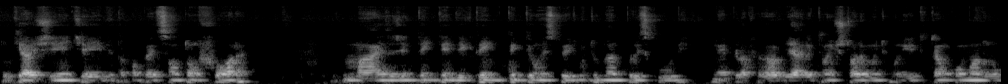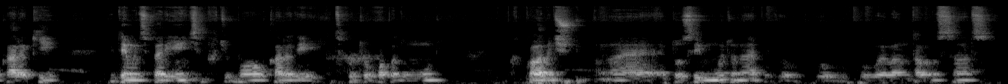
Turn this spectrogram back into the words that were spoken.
do que a gente aí dentro da competição estão fora. Mas a gente tem que entender que tem, tem que ter um respeito muito grande pelo clube, né? pela Ferroviária. Tem uma história muito bonita, tem um comando de cara que que tem muita experiência em futebol, o cara ali disputou a Copa do Mundo. Particularmente, é, torci muito na época que o, Elano estava no Santos.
